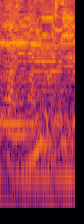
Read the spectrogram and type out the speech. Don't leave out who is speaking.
Speaker 1: Esta, esta, esta.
